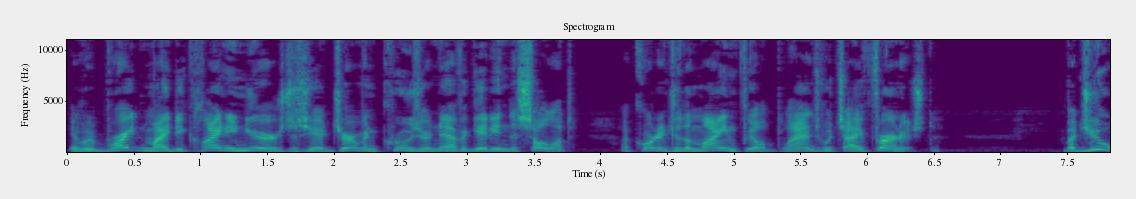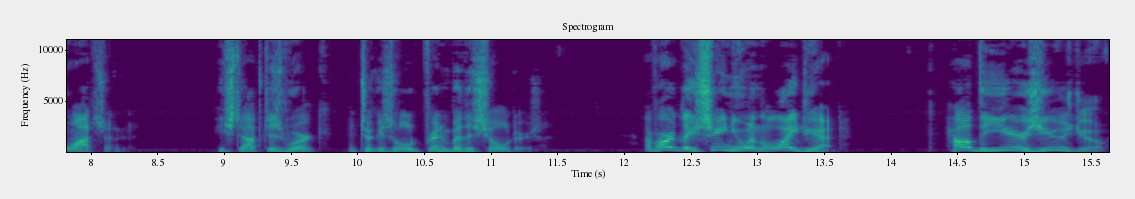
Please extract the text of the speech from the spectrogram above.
It would brighten my declining years to see a German cruiser navigating the Solent according to the minefield plans which I furnished. But you, Watson, he stopped his work and took his old friend by the shoulders. I've hardly seen you in the light yet. How have the years used you?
